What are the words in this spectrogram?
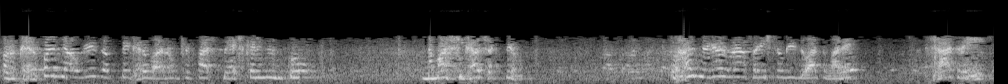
اور گھر پر جاؤ گے تو اپنے گھر والوں کے پاس بیٹھ کر بھی ان کو نماز سکھا سکتے ہو۔ تو ہر جگہ بڑا فرشتوں کی دعا تمہارے ساتھ رہے۔ گی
